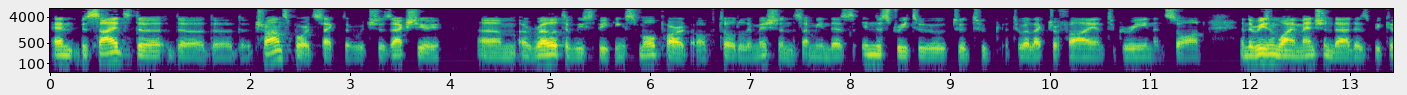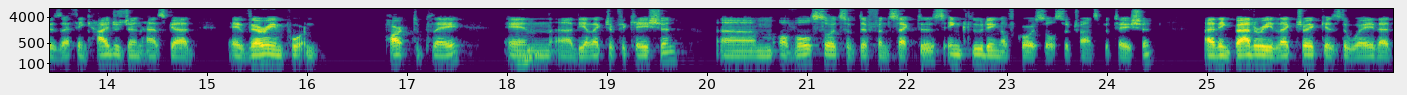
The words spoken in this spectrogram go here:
And besides the, the, the, the transport sector, which is actually um, a relatively speaking small part of total emissions. I mean, there's industry to, to, to, to electrify and to green and so on. And the reason why I mentioned that is because I think hydrogen has got a very important part to play in mm-hmm. uh, the electrification um, of all sorts of different sectors, including, of course, also transportation. I think battery electric is the way that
